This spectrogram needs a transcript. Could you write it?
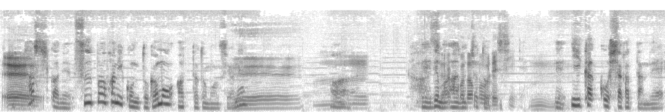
確かね、スーパーファミコンとかもあったと思うんですよね。へえ。うんあえーでもあのちょっと供嬉しいね。うんでいい格好したかったんで、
